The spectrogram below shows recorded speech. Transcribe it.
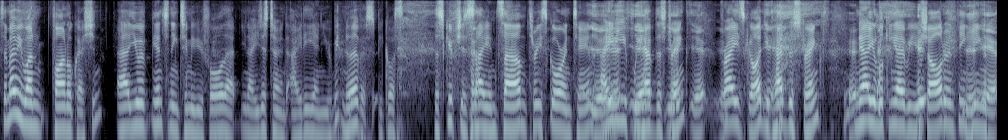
So maybe one final question. Uh, you were mentioning to me before that you know you just turned eighty and you're a bit nervous because the scriptures say in Psalm three score and ten, Yeah, eighty yeah, if we yeah, have the strength. yeah. Praise God, you've had the strength. Now you're looking over your shoulder and thinking,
